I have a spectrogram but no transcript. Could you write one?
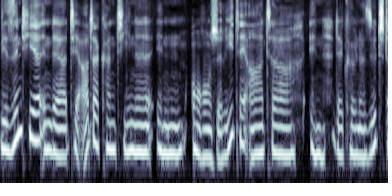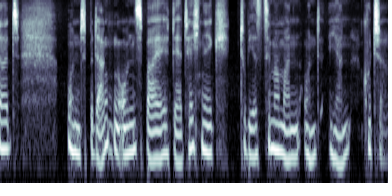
Wir sind hier in der Theaterkantine im Orangerie-Theater in der Kölner Südstadt und bedanken uns bei der Technik Tobias Zimmermann und Jan Kutscher.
